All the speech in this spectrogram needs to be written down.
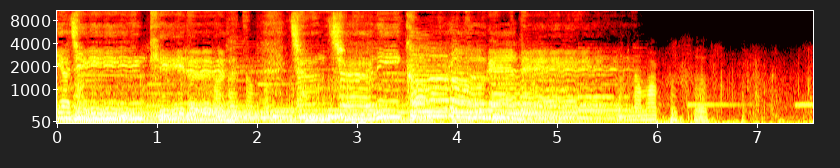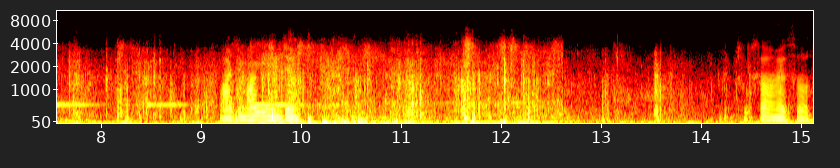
이 이어진 길을 천천히 걸어가네. 영남 알프스. 마지막 인증 축사함에서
